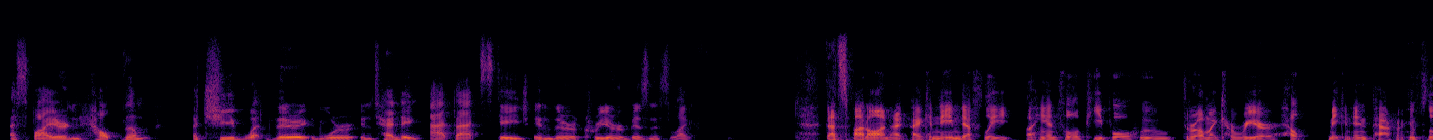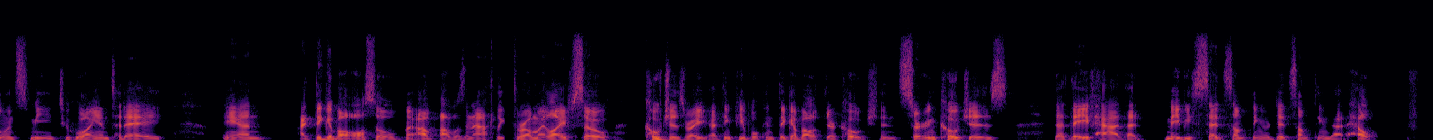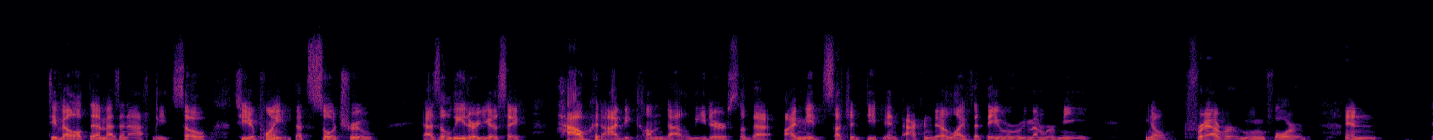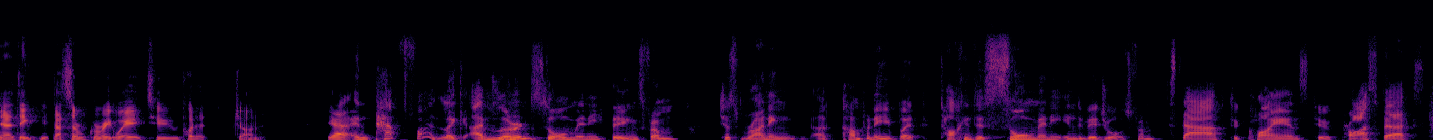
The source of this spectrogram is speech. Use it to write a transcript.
aspired and help them achieve what they were intending at that stage in their career or business life. That's spot on. I, I, can name definitely a handful of people who throughout my career helped make an impact or influence me to who I am today. And I think about also, I, I was an athlete throughout my life. So coaches, right? I think people can think about their coach and certain coaches that mm-hmm. they've had that maybe said something or did something that helped develop them as an athlete. So to your point, that's so true. As a leader, you got to say, how could I become that leader so that I made such a deep impact in their life that they will remember me, you know, forever moving forward. And, and I think that's a great way to put it, John. Yeah, and have fun. Like I've mm-hmm. learned so many things from just running a company, but talking to so many individuals from staff to clients to prospects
